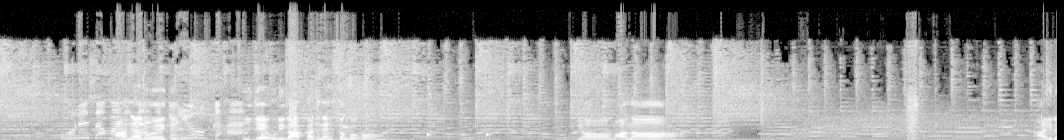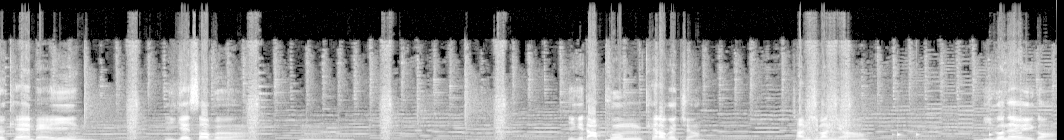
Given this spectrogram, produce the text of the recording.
반야도의 길 이게 우리가 아까 전에 했던 거고. 야 많아. 아 이렇게 메인. 이게 서브. 음. 이게 납품 캐라고 했죠? 잠시만요. 이거네요 이거.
